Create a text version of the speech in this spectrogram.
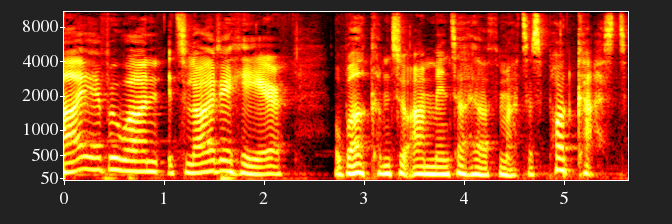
Hi everyone, it's Lada here. Welcome to our Mental Health Matters podcast.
